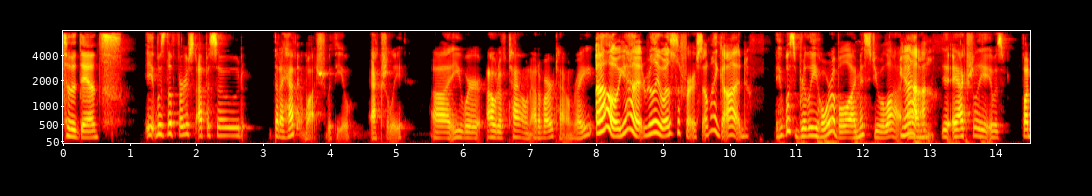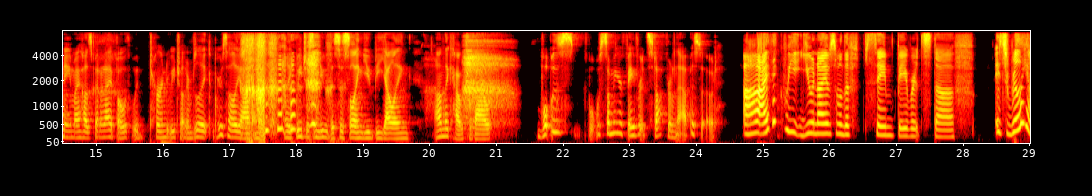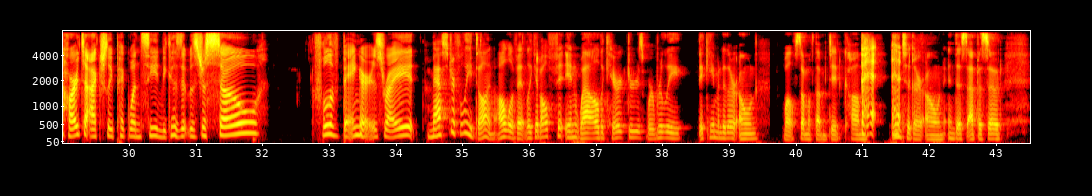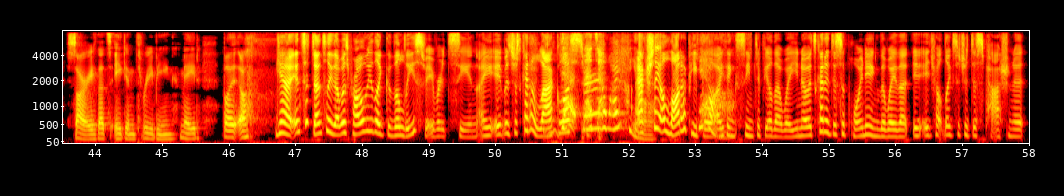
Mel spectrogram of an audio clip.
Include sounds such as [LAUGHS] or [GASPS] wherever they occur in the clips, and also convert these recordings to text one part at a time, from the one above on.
to the dance. It was the first episode that I haven't watched with you. Actually, uh, you were out of town, out of our town, right? Oh, yeah, it really was the first. Oh my god. It was really horrible. I missed you a lot. Yeah. Um, it, actually, it was funny. My husband and I both would turn to each other and be like, "Where's Eliana?" like we just knew this is something you'd be yelling on the couch about. What was what was some of your favorite stuff from the episode? Uh, I think we, you and I have some of the f- same favorite stuff. It's really hard to actually pick one scene because it was just so full of bangers, right? masterfully done all of it like it all fit in well the characters were really they came into their own well some of them did come [CLEARS THROAT] into their own in this episode sorry that's Aegon 3 being made but uh [LAUGHS] Yeah, incidentally, that was probably like the least favorite scene. I it was just kind of lackluster. that's how I feel Actually, a lot of people I think seem to feel that way. You know, it's kind of disappointing the way that it, it felt like such a dispassionate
